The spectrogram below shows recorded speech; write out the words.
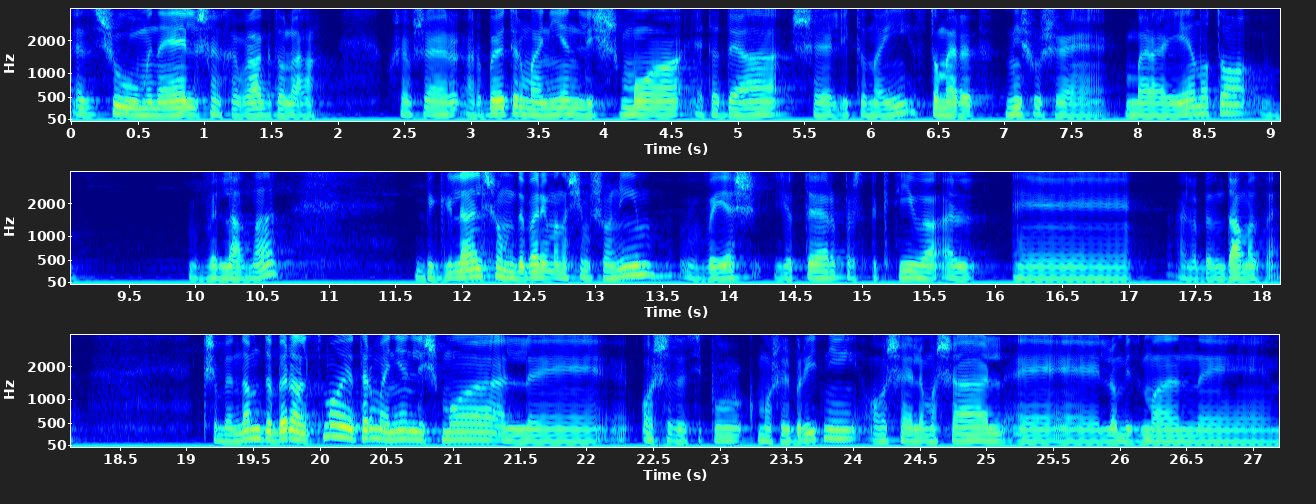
איזשהו מנהל של חברה גדולה, אני חושב שהרבה יותר מעניין לשמוע את הדעה של עיתונאי, זאת אומרת, מישהו שמראיין אותו, ולמה? בגלל שהוא מדבר עם אנשים שונים ויש יותר פרספקטיבה על, אה, על הבן אדם הזה. כשבן אדם מדבר על עצמו, יותר מעניין לשמוע על אה, או שזה סיפור כמו של בריטני, או שלמשל אה, לא מזמן אה,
